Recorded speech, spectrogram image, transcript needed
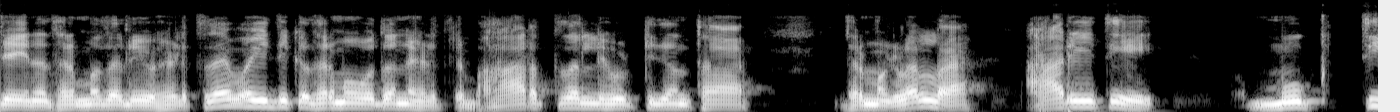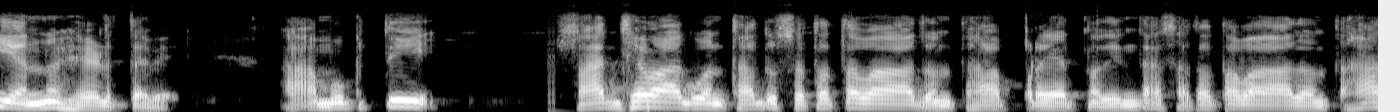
ಜೈನ ಧರ್ಮದಲ್ಲಿಯೂ ಹೇಳ್ತದೆ, ವೈದಿಕ ಧರ್ಮವು ಅದನ್ನು ಹೇಳ್ತದೆ. ಭಾರತದಲ್ಲಿ ಹುಟ್ಟಿದಂತಹ ಧರ್ಮಗಳೆಲ್ಲ, ಆ ರೀತಿ ಮುಕ್ತಿಯನ್ನು ಹೇಳ್ತವೆ. ಆ ಮುಕ್ತಿ ಸಾಧ್ಯವಾಗುವಂತಹದ್ದು ಸತತವಾದಂತಹ ಪ್ರಯತ್ನದಿಂದ, ಸತತವಾದಂತಹ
